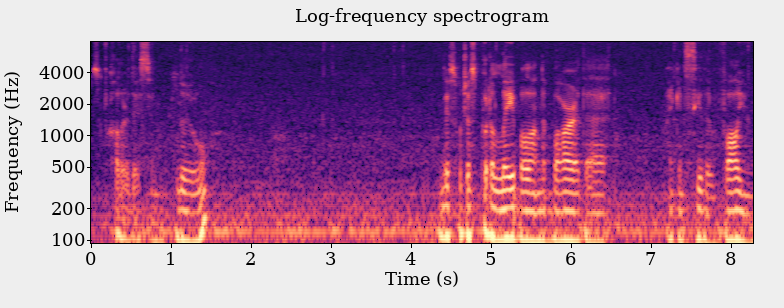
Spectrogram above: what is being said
So color this in blue. This will just put a label on the bar that I can see the volume.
